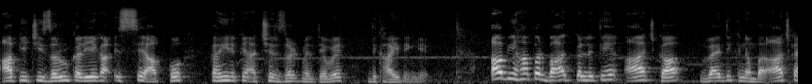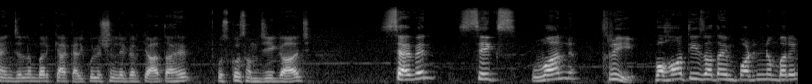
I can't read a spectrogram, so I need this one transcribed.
आप ये चीज़ ज़रूर करिएगा, इससे आपको कहीं ना कहीं अच्छे रिज़ल्ट मिलते हुए दिखाई देंगे। अब यहाँ पर बात कर लेते हैं आज का वैदिक नंबर, आज का एंजल नंबर क्या कैलकुलेशन लेकर के आता है? उसको समझिएगा आज। सेवन सिक्स वन थ्री बहुत ही ज़्यादा इंपॉर्टेंट नंबर है,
